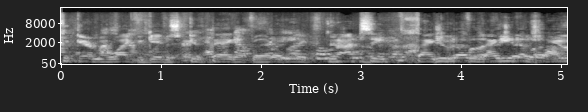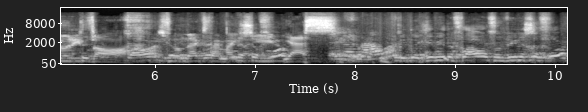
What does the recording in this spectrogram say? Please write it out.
took care of my wife. You gave us a gift bag up for everybody. Grazie. Thank you. Beautiful. Thank you. Beautiful. Until next time I see you. Yes. Did they give you the flower from Venus et Fleur? I'll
